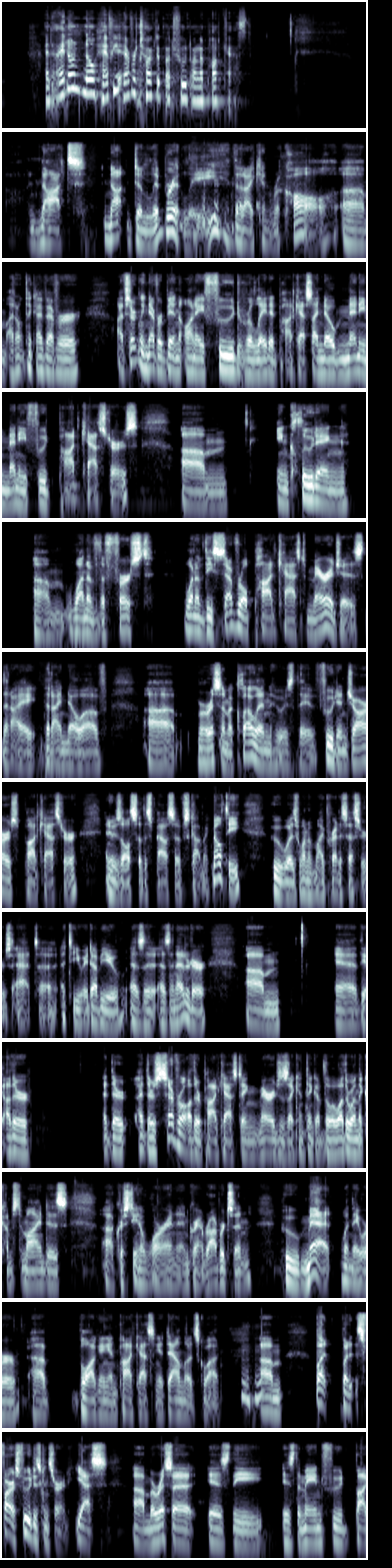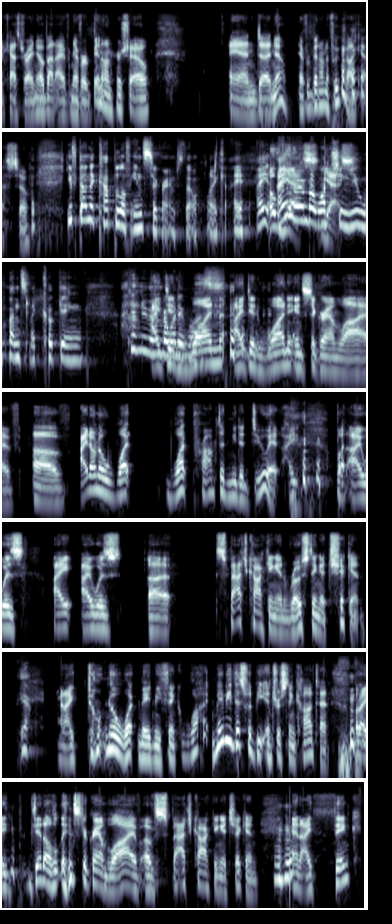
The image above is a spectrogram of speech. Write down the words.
And I don't know. Have you ever talked about food on a podcast? not not deliberately that I can recall. Um, I don't think I've ever. I've certainly never been on a food related podcast. I know many many food podcasters, um, including um, one of the first one of the several podcast marriages that I that I know of. Uh, Marisa McClellan, who is the Food in Jars podcaster, and who's also the spouse of Scott McNulty, who was one of my predecessors at uh, at TUAW as a as an editor. Um, uh, the other uh, there uh, there's several other podcasting marriages I can think of. The other one that comes to mind is uh, Christina Warren and Grant Robertson, who met when they were uh, blogging and podcasting at Download Squad. Mhm. Um, but but as far as food is concerned, yes, Uh, Marisa is the is the main food podcaster I know about. I've never been on her show, and uh, no, never been on a food podcast. So You've done a couple of Instagrams though. Like I, I, Oh, I yes, remember watching yes. you once, like cooking. I don't I remember what it was. one. I did one Instagram live of I don't know what what prompted me to do it. I but I was I I was uh, spatchcocking and roasting a chicken. Yeah. And I don't know what made me think, what maybe this would be interesting content. But I did a Instagram live of spatchcocking a chicken. Mhm. And I think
